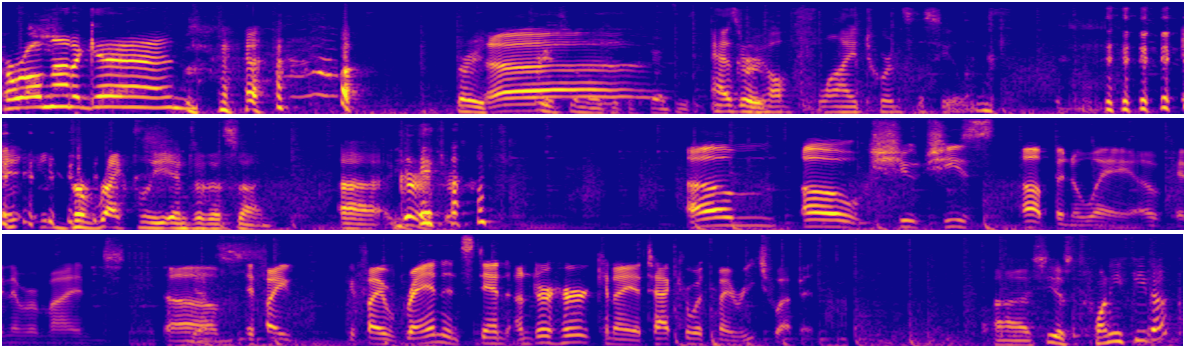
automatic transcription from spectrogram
Roll not again! very, very Uh, similar circumstances. As Gur, we all fly towards the ceiling. it- it directly into the sun. Uh, Gur, your turn. Um. Oh shoot, she's up and away. Okay, never mind. Um. Yes. If I if I ran and stand under her, can I attack her with my reach weapon? Uh, she is 20 feet up.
